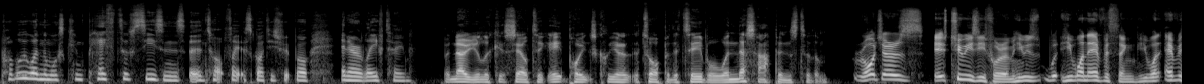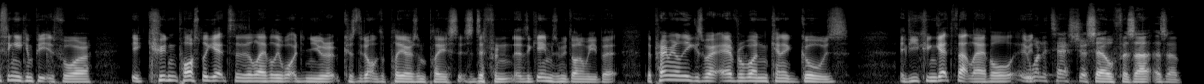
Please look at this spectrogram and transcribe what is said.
probably one of the most competitive seasons in top flight of Scottish football in our lifetime. But now you look at Celtic, eight points clear at the top of the table when this happens to them. Rodgers, it's too easy for him. He was he won everything. He won everything he competed for. He couldn't possibly get to the level he wanted in Europe because they don't have the players in place. It's different. The game's moved on a wee bit. The Premier League is where everyone kind of goes. If you can get to that level, you want to test yourself as a as a um,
